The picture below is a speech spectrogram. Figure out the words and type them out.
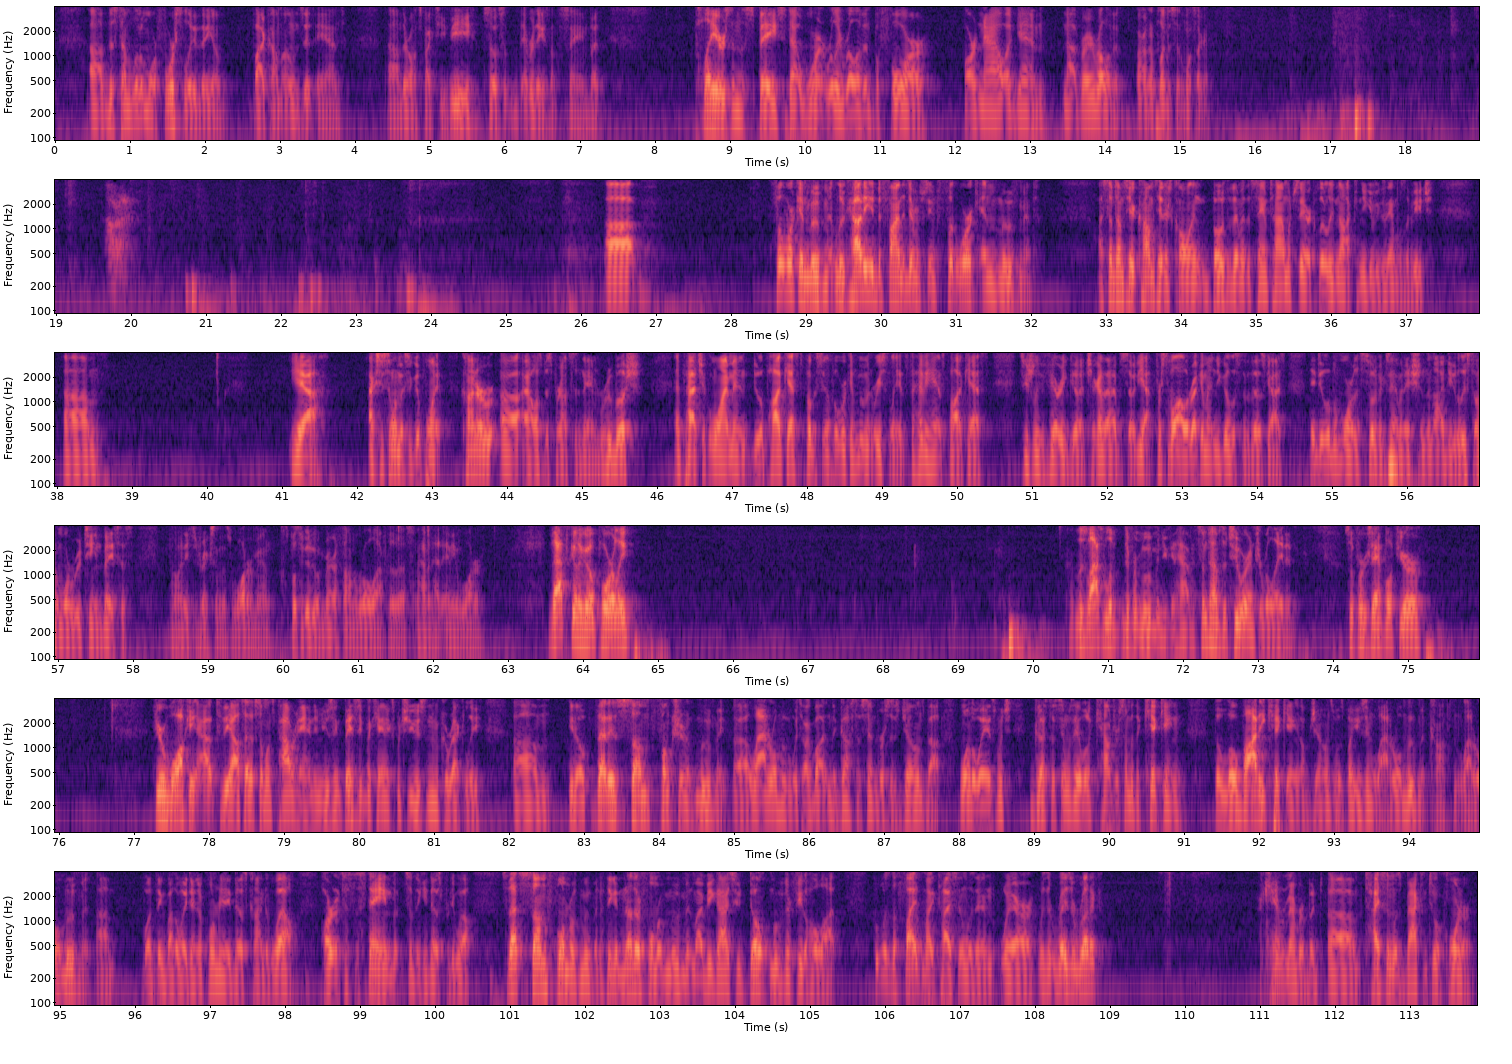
Um, this time a little more forcefully. That you know, Viacom owns it and um, they're on Spike TV, so, so everything is not the same. But players in the space that weren't really relevant before are now again not very relevant. All right, I'm going to plug this in. One second. All right. Uh, footwork and movement. Luke, how do you define the difference between footwork and movement? I sometimes hear commentators calling both of them at the same time, which they are clearly not. Can you give examples of each? Um, yeah. Actually, someone makes a good point. Connor, uh, I always mispronounce his name, Ruebusch, and Patrick Wyman do a podcast focusing on footwork and movement recently. It's the Heavy Hands podcast. It's usually very good. Check out that episode. Yeah, first of all, I would recommend you go listen to those guys. They do a little bit more of this sort of examination than I do, at least on a more routine basis. Oh, I need to drink some of this water, man. I'm supposed to go do a marathon roll after this, and I haven't had any water. That's going to go poorly. There's lots of different movement you can have, and sometimes the two are interrelated. So, for example, if you're if you're walking out to the outside of someone's power hand and using basic mechanics, but you're using them correctly, um, you know that is some function of movement, uh, lateral movement. We talk about in the Gustafsson versus Jones bout. One of the ways which Gustafsson was able to counter some of the kicking, the low body kicking of Jones, was by using lateral movement, constant lateral movement. Um, one thing, by the way, Daniel Cormier does kind of well. Harder to sustain, but something he does pretty well. So that's some form of movement. I think another form of movement might be guys who don't move their feet a whole lot. Who was the fight Mike Tyson was in where, was it Razor Ruddock? I can't remember, but um, Tyson was backed into a corner.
